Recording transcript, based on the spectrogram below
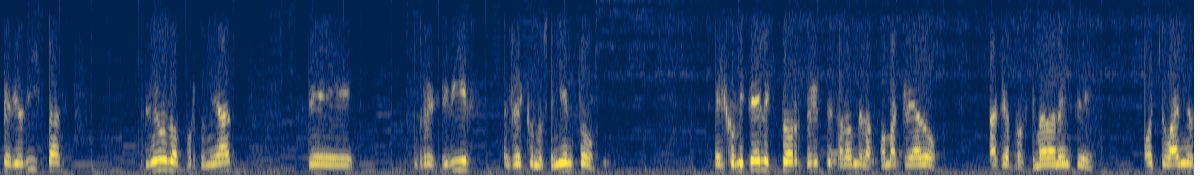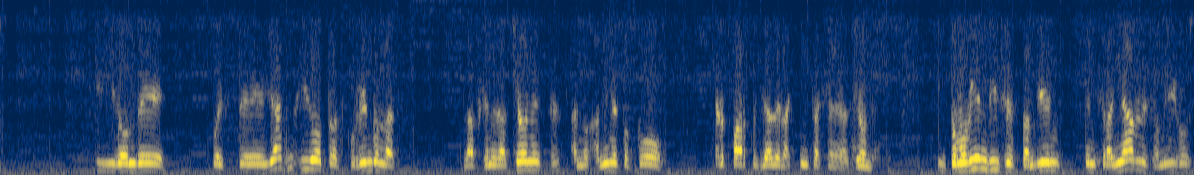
periodistas tuvimos la oportunidad de recibir el reconocimiento del comité elector de este Salón de la Fama creado hace aproximadamente ocho años y donde pues eh, ya han ido transcurriendo las las generaciones, a, mí me tocó ser parte ya de la quinta generación. Y como bien dices, también entrañables amigos,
